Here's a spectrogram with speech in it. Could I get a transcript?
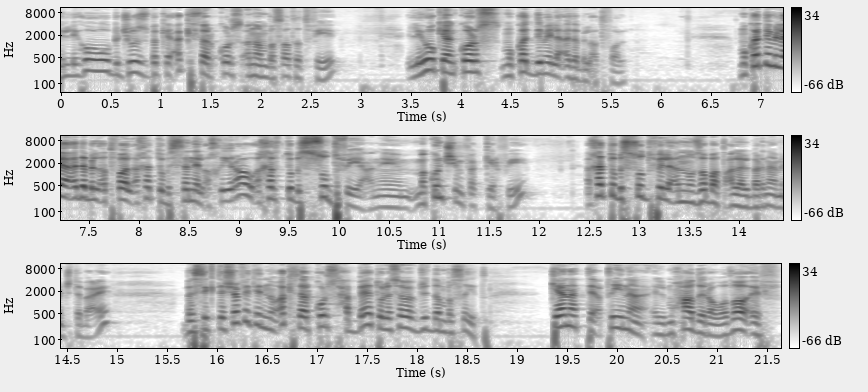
اللي هو بجوز بكي أكثر كورس أنا انبسطت فيه اللي هو كان كورس مقدمة لأدب الأطفال. مقدمة لأدب الأطفال أخذته بالسنة الأخيرة وأخذته بالصدفة يعني ما كنتش مفكر فيه. أخذته بالصدفة لأنه زبط على البرنامج تبعي. بس اكتشفت أنه أكثر كورس حبيته لسبب جدا بسيط. كانت تعطينا المحاضرة وظائف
